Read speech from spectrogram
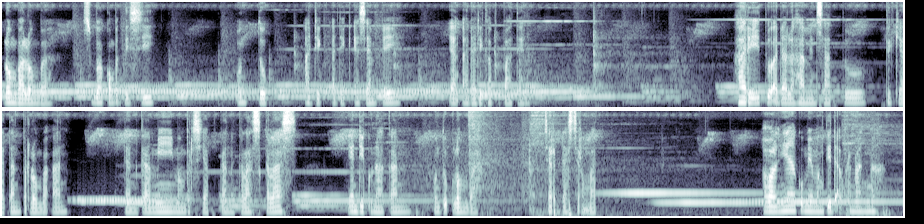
lomba-lomba, sebuah kompetisi untuk adik-adik SMP yang ada di kabupaten. Hari itu adalah Hamin satu kegiatan perlombaan dan kami mempersiapkan kelas-kelas yang digunakan untuk lomba cerdas cermat. Awalnya aku memang tidak pernah ngeh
